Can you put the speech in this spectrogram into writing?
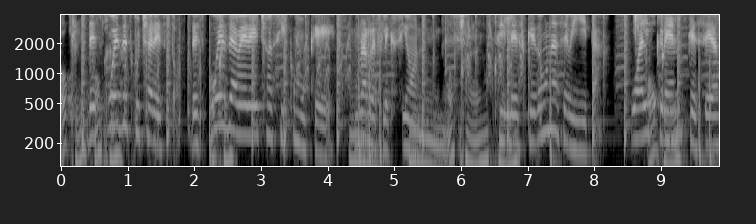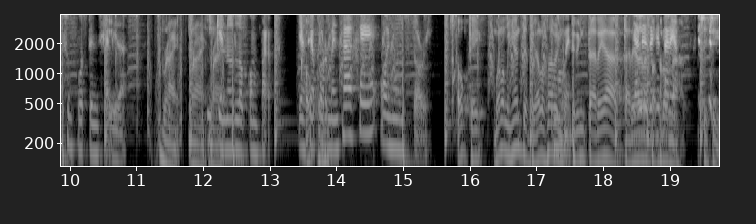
Okay, después de escuchar esto, después de haber hecho así como que una hmm. reflexión, hmm, si les quedó una semillita, cuál creen que sea su potencialidad. Right, right. Y que nos lo compartan, ya sea por mensaje o en un story. Ok, bueno, mi gente, pues ya lo saben, tienen tarea, tarea de la patrona. Sí, sí.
